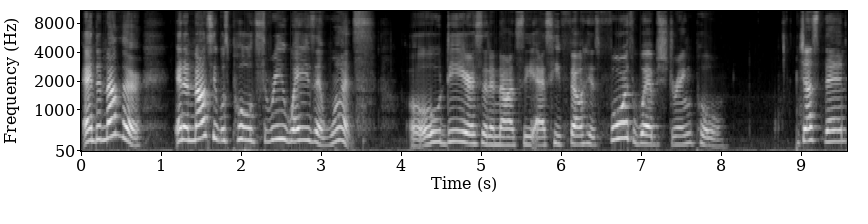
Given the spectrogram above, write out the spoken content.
and another, and Anansi was pulled three ways at once. Oh dear, said Anansi as he felt his fourth web string pull. Just then,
